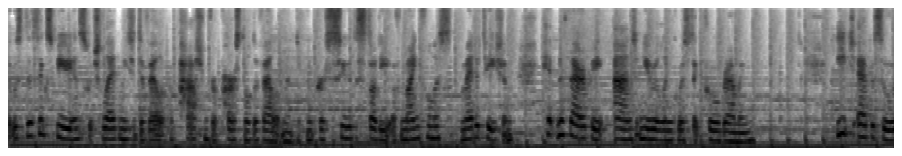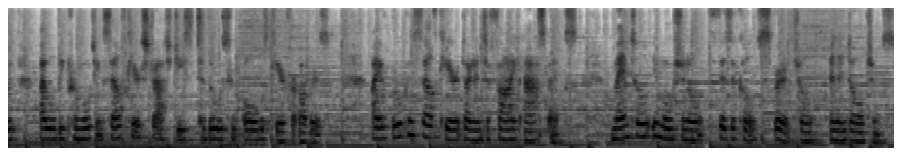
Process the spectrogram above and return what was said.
It was this experience which led me to develop a passion for personal development and pursue the study of mindfulness, meditation, hypnotherapy, and neurolinguistic programming. Each episode, I will be promoting self care strategies to those who always care for others. I have broken self care down into five aspects mental, emotional, physical, spiritual, and indulgence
